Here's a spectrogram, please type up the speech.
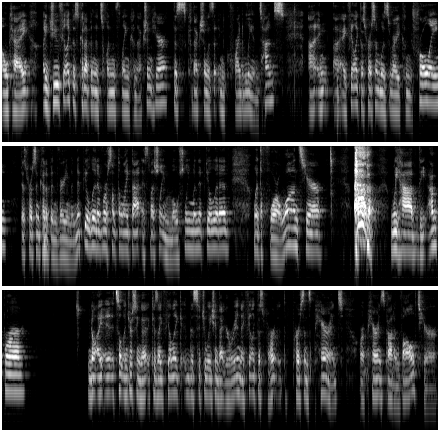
Okay, I do feel like this could have been a twin flame connection here. This connection was incredibly intense. Uh, and I feel like this person was very controlling. This person could have been very manipulative or something like that, especially emotionally manipulative. With the Four of Wands here, we have the Emperor, you know, I, it's so interesting because uh, I feel like the situation that you're in, I feel like this per person's parent or parents got involved here.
